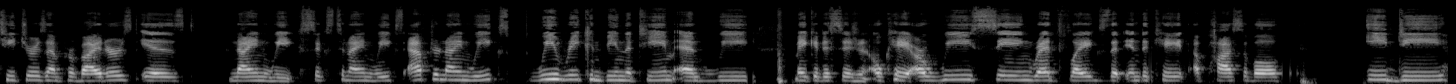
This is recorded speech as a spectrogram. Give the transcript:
teachers and providers is nine weeks, six to nine weeks. After nine weeks, we reconvene the team and we make a decision. Okay, are we seeing red flags that indicate a possible ED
